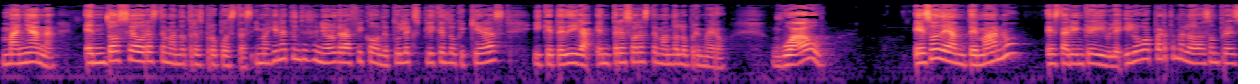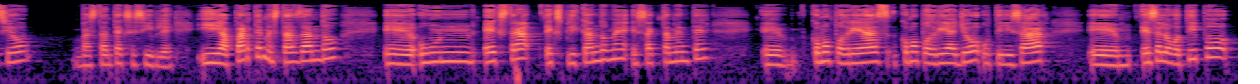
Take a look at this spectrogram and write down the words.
Mañana, en 12 horas te mando tres propuestas. Imagínate un diseñador gráfico donde tú le expliques lo que quieras y que te diga, en tres horas te mando lo primero. ¡Wow! Eso de antemano estaría increíble. Y luego aparte me lo das a un precio bastante accesible. Y aparte me estás dando eh, un extra explicándome exactamente eh, ¿cómo, podrías, ¿cómo podría yo utilizar eh, ese logotipo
